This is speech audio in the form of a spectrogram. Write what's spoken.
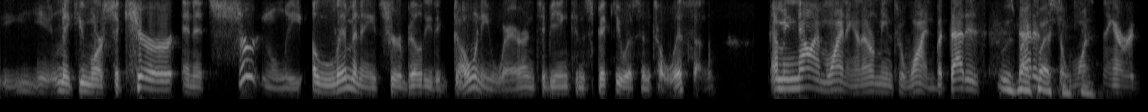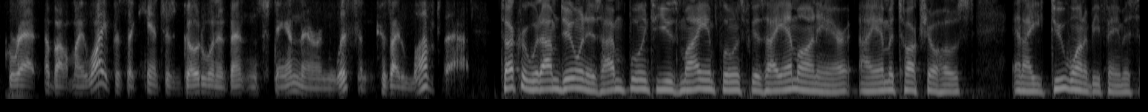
make you more secure, and it certainly eliminates your ability to go anywhere and to be inconspicuous and to listen. I mean, now I'm whining, and I don't mean to whine, but that is was my that question. Is the one thing I regret about my life is I can't just go to an event and stand there and listen because I loved that. Tucker, what I'm doing is I'm willing to use my influence because I am on air. I am a talk show host, and I do want to be famous,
